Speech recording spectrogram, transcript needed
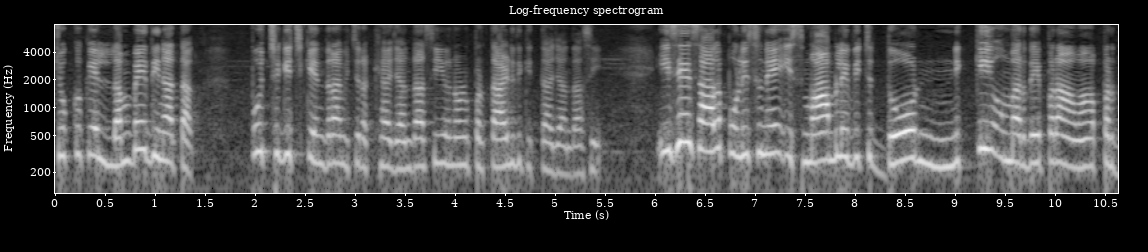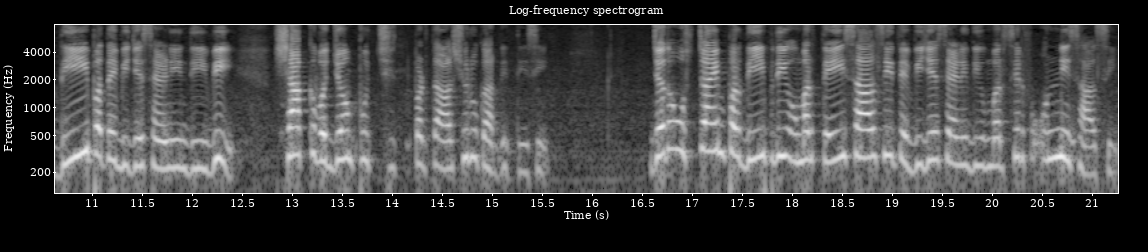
ਚੁੱਕ ਕੇ ਲੰਬੇ ਦਿਨਾਂ ਤੱਕ ਪੁੱਛਗਿੱਛ ਕੇਂਦਰਾਂ ਵਿੱਚ ਰੱਖਿਆ ਜਾਂਦਾ ਸੀ, ਉਹਨਾਂ ਨੂੰ ਪ੍ਰਤਾੜਿਤ ਕੀਤਾ ਜਾਂਦਾ ਸੀ। ਇਸੇ ਸਾਲ ਪੁਲਿਸ ਨੇ ਇਸ ਮਾਮਲੇ ਵਿੱਚ ਦੋ ਨਿੱਕੀ ਉਮਰ ਦੇ ਭਰਾਵਾਂ ਪ੍ਰਦੀਪ ਅਤੇ ਵਿਜੇ ਸੈਣੀ ਦੀ ਵੀ ਸ਼ੱਕ ਵਜੋਂ ਪੁੱਛ ਪੜਤਾਲ ਸ਼ੁਰੂ ਕਰ ਦਿੱਤੀ ਸੀ। ਜਦੋਂ ਉਸ ਟਾਈਮ ਪ੍ਰਦੀਪ ਦੀ ਉਮਰ 23 ਸਾਲ ਸੀ ਤੇ ਵਿਜੇ ਸੈਣੀ ਦੀ ਉਮਰ ਸਿਰਫ 19 ਸਾਲ ਸੀ।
